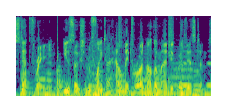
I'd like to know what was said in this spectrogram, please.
Step 3. Use Ocean Fighter helmet for another magic resistance.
